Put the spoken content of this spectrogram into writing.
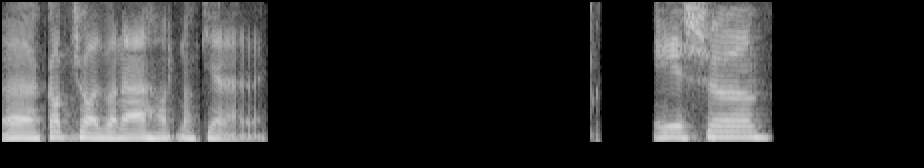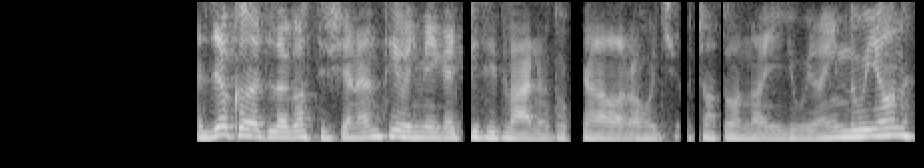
uh, kapcsolatban állhatnak jelenleg. És uh, ez gyakorlatilag azt is jelenti, hogy még egy picit várnotok kell arra, hogy a csatorna így újrainduljon.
